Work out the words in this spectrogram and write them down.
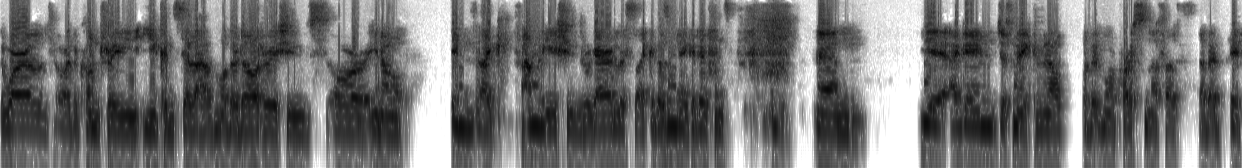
the world or the country. You can still have mother daughter issues, or you know, in like family issues. Regardless, like it doesn't make a difference. Um, yeah, again, just making it all a bit more personal. I felt that it,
